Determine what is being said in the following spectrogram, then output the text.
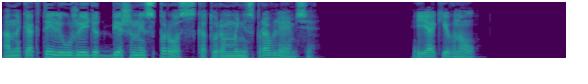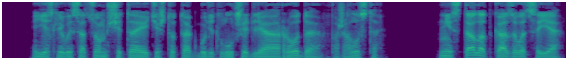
а на коктейли уже идет бешеный спрос, с которым мы не справляемся. Я кивнул. Если вы с отцом считаете, что так будет лучше для рода, пожалуйста. Не стал отказываться я.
